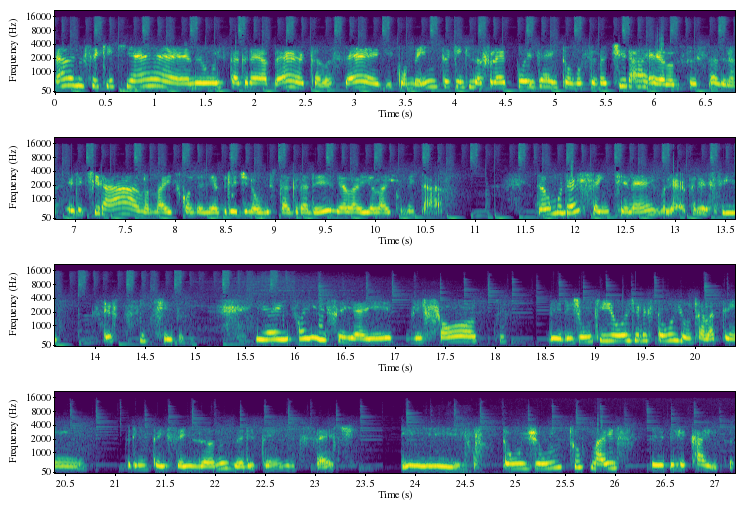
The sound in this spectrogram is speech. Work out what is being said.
Ah, não sei quem que é, meu Instagram é aberto, ela segue, comenta, quem quiser. Eu falei, pois é, então você vai tirar ela do seu Instagram. Ele tirava, mas quando ele abria de novo o Instagram dele, ela ia lá e comentava. Então, mulher sente, né? Mulher parece sexto sentido. E aí foi isso. E aí vi foto dele junto e hoje eles estão juntos. Ela tem 36 anos, ele tem 27. E estão juntos, mas teve recaída.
